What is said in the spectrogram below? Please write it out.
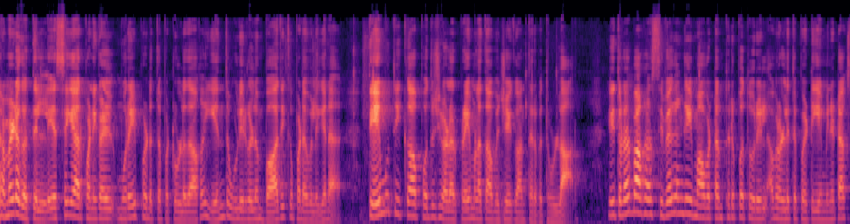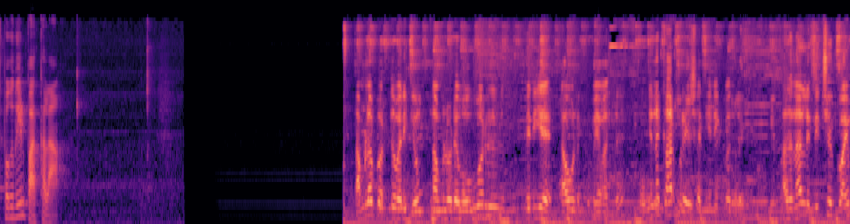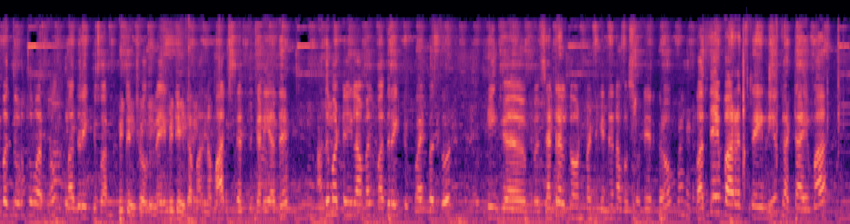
தமிழகத்தில் எஸ்ஐஆர் பணிகள் முறைப்படுத்தப்பட்டுள்ளதாக எந்த ஊழியர்களும் பாதிக்கப்படவில்லை என தேமுதிக பொதுச்செயலர் பிரேமலதா விஜயகாந்த் தெரிவித்துள்ளார். இது தொடர்பாக சிவகங்கை மாவட்டம் திருப்பத்தூரில் அவர் அளித்த பேட்டியை மினிடாக்ஸ் பகுதியில் பார்க்கலாம். நம்மளை பொறுத்த வரைக்கும் நம்மளோட ஒவ்வொரு பெரிய டவுனுக்குமே வந்து என்ன கார்பரேஷன் இன்னைக்கு வருது? அதனால நிச்சயம் கோயம்புத்தூருக்கு வரணும் மதுரைக்கு வரணும். மெட்ரோ ரயில் அதுல மாற்று கருத்து கிடையாது. அது மட்டும் இல்லாமல் மதுரை டு கோயம்புத்தூர் இங்க சென்ட்ரல் கவர்மெண்ட் கிட்ட நம்ம சொல்லியிருக்கிறோம். வந்தே பாரத் ட்ரெயினையும் கட்டாயமா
